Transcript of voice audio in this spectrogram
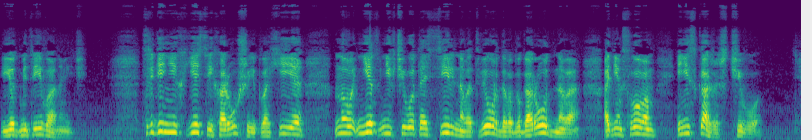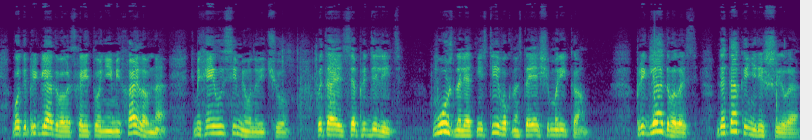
ее Дмитрий Иванович. Среди них есть и хорошие, и плохие, но нет в них чего-то сильного, твердого, благородного, одним словом, и не скажешь чего. Вот и приглядывалась Харитония Михайловна к Михаилу Семеновичу, пытаясь определить, можно ли отнести его к настоящим морякам. Приглядывалась, да так и не решила,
